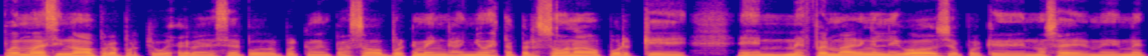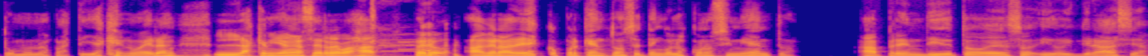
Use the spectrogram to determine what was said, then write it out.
podemos decir, no, pero ¿por qué voy a agradecer por, porque me pasó, porque me engañó esta persona, o porque eh, me fue mal en el negocio, porque, no sé, me, me, tomé unas pastillas que no eran las que me iban a hacer rebajar. Pero agradezco porque entonces tengo los conocimientos. Aprendí de todo eso y doy gracias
